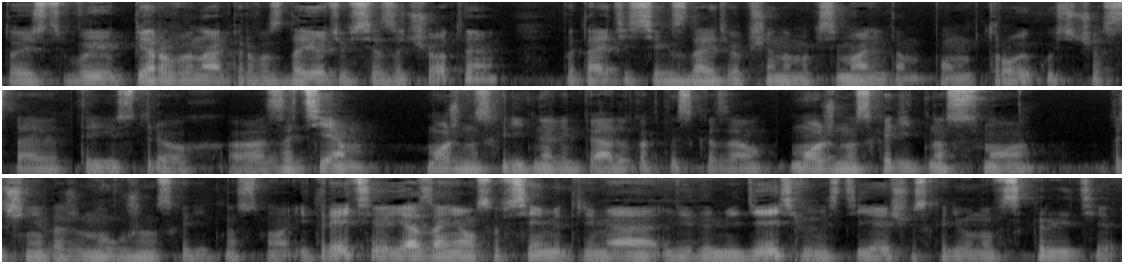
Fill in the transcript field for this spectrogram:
То есть вы перво-наперво сдаете все зачеты, пытаетесь их сдать вообще на максимально, там, по-моему, тройку сейчас ставят, три из трех. А Затем можно сходить на Олимпиаду, как ты сказал. Можно сходить на СНО, точнее, даже нужно сходить на СНО. И третье, я занялся всеми тремя видами деятельности, я еще сходил на вскрытие.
